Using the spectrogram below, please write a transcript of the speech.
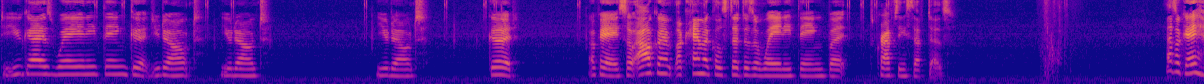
Do you guys weigh anything? Good. You don't. You don't. You don't. Good. Okay, so alchem alchemical stuff doesn't weigh anything, but crafting stuff does. That's okay.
